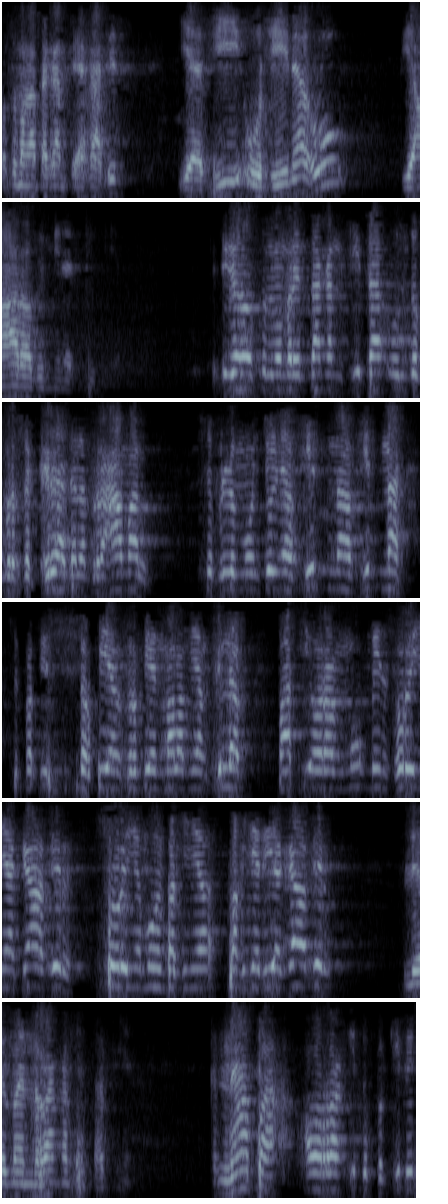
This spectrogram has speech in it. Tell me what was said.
Rasul mengatakan di hadis, "Yabi'u dinahu bi'arabin minad dunya." Ketika Rasul memerintahkan kita untuk bersegera dalam beramal sebelum munculnya fitnah-fitnah seperti serpian-serpian malam yang gelap, pagi orang mukmin, sorenya kafir, sorenya mukmin, paginya paginya dia kafir. Beliau menerangkan sebabnya. Kenapa orang itu begitu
